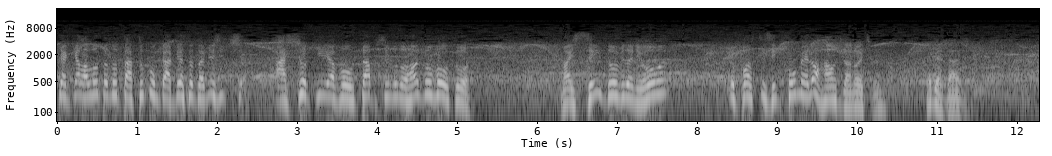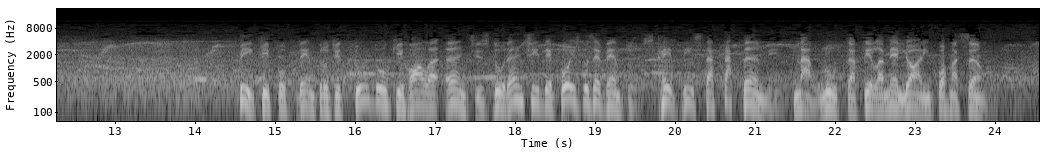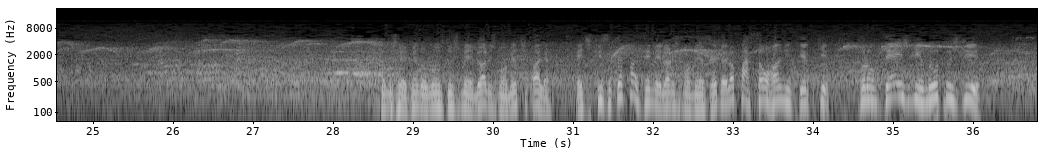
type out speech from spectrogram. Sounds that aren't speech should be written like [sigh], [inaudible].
que aquela luta do Tatu com cabeça também a gente achou que ia voltar para o segundo round, não voltou. Mas sem dúvida nenhuma, eu posso dizer que foi o melhor round da noite, né? É verdade. Fique por dentro de tudo o que rola antes, durante e depois dos eventos. Revista Tatame, na luta pela melhor informação. Estamos revendo alguns dos melhores momentos. Olha, é difícil até fazer melhores momentos. É melhor passar o round inteiro, porque foram 10 minutos de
